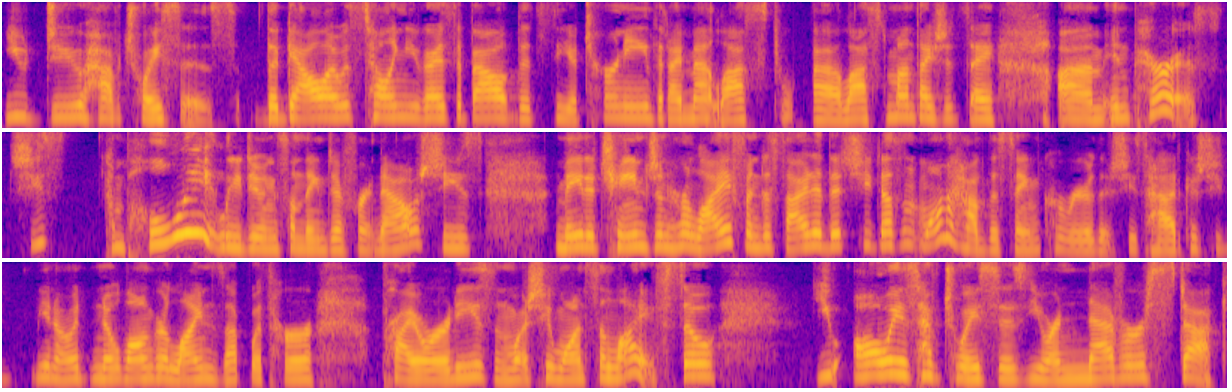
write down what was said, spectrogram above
you do have choices. The gal I was telling you guys about, that's the attorney that I met last uh, last month, I should say, um, in Paris. She's completely doing something different now. She's made a change in her life and decided that she doesn't want to have the same career that she's had because she, you know, it no longer lines up with her priorities and what she wants in life. So you always have choices. You are never stuck.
